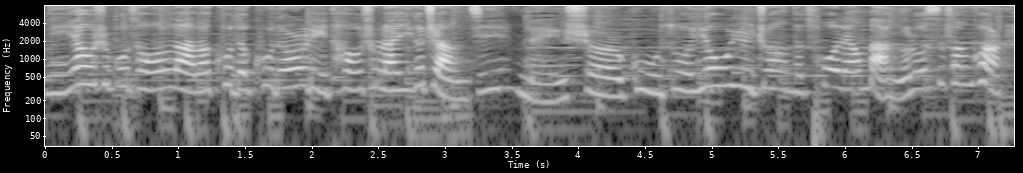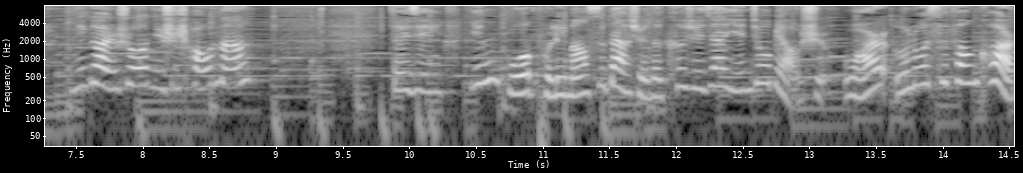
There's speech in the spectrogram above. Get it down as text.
你要是不从喇叭裤的裤兜里掏出来一个掌机，没事儿故作忧郁状的搓两把俄罗斯方块，你敢说你是潮男？最近，英国普利茅斯大学的科学家研究表示，玩俄罗斯方块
